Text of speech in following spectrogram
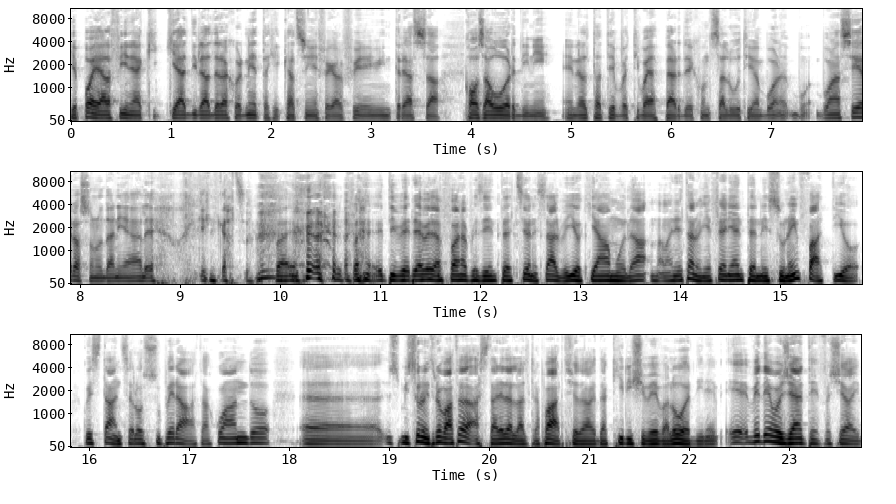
che poi alla fine chi, chi è di là della cornetta che cazzo mi frega alla fine mi interessa cosa ordini. E in realtà ti, ti vai a perdere con saluti. Buona, bu- buonasera sono Daniele. Che cazzo? Fai, fai, ti verrebbe da fare una presentazione. Salve io chiamo da ma in realtà non gli frega niente a nessuno. Infatti io quest'ansia l'ho superata quando eh, mi sono ritrovato a stare dall'altra parte, cioè da, da, chi riceveva l'ordine. E vedevo gente che faceva i,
